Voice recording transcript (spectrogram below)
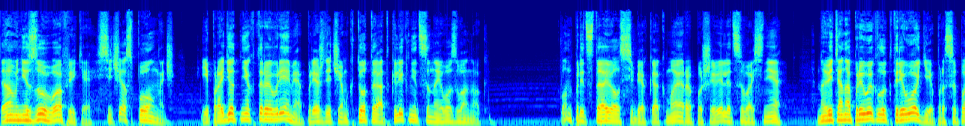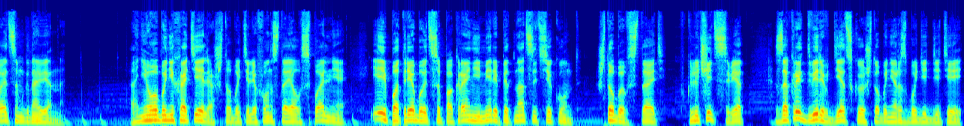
Там внизу, в Африке, сейчас полночь, и пройдет некоторое время, прежде чем кто-то откликнется на его звонок. Он представил себе, как Майра пошевелится во сне но ведь она привыкла к тревоге, просыпается мгновенно. Они оба не хотели, чтобы телефон стоял в спальне, и ей потребуется по крайней мере 15 секунд, чтобы встать, включить свет, закрыть дверь в детскую, чтобы не разбудить детей,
